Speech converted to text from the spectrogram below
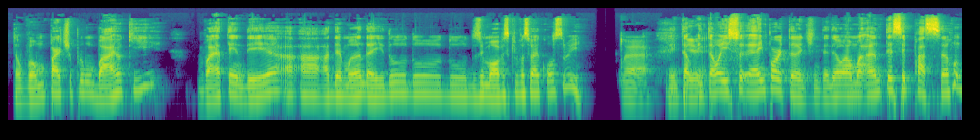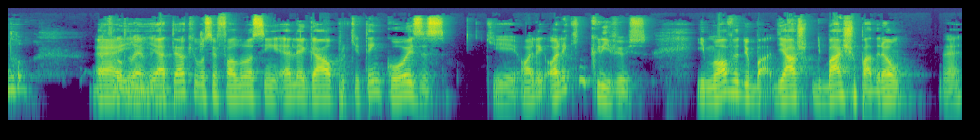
Então vamos partir para um bairro que vai atender a, a- a demanda aí do, do- do- dos imóveis que você vai construir. É. Então, E- então isso é importante, entendeu? É uma antecipação do, do É, problema. e, e até o que você falou, assim, é legal, porque tem coisas que. Olha, olha que incrível isso. Imóvel de, ba- de, de baixo padrão, né?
